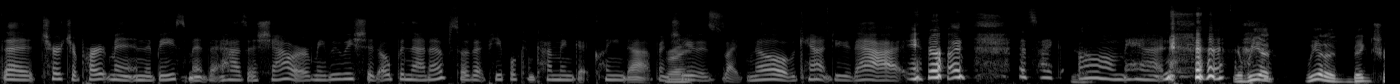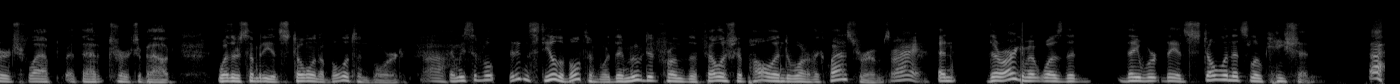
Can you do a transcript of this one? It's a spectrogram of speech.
the church apartment in the basement that has a shower. Maybe we should open that up so that people can come and get cleaned up. And she was like, "No, we can't do that." You know, and it's like, oh man. yeah, we had we had a big church flap at that church about whether somebody had stolen a bulletin board, Ugh. and we said, well, they didn't steal the bulletin board. They moved it from the fellowship hall into one of the classrooms. Right. And their argument was that they were they had stolen its location, ah.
